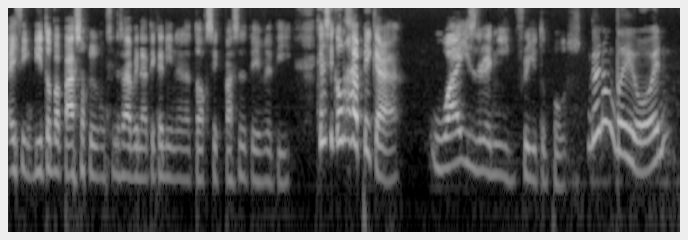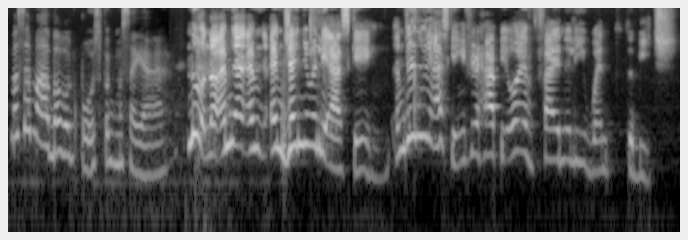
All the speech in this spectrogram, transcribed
I think dito papasok yung sinasabi natin kanina na toxic positivity. Kasi kung happy ka, why is there a need for you to post? Ganun ba yun? Masama ba mag-post pag masaya? No, no, I'm I'm I'm genuinely asking. I'm genuinely asking if you're happy. Oh, I finally went to the beach.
